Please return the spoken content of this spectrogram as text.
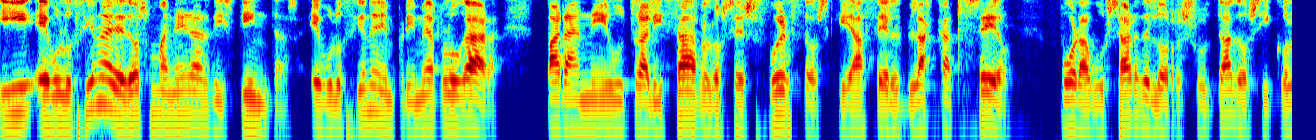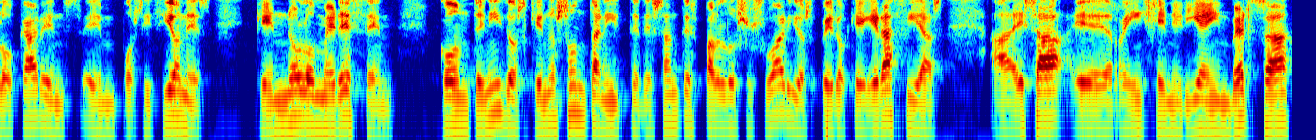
y evoluciona de dos maneras distintas. Evoluciona en primer lugar para neutralizar los esfuerzos que hace el Black Hat SEO por abusar de los resultados y colocar en, posiciones que no lo merecen contenidos que no son tan interesantes para los usuarios, pero que gracias a esa eh, reingeniería inversa,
